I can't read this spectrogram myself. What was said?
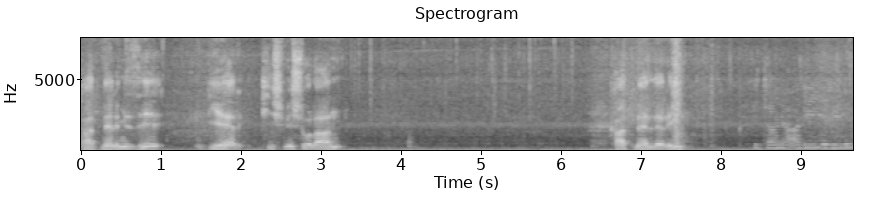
Katmerimizi diğer pişmiş olan katmerlerin Bir tane Ali yeriyim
